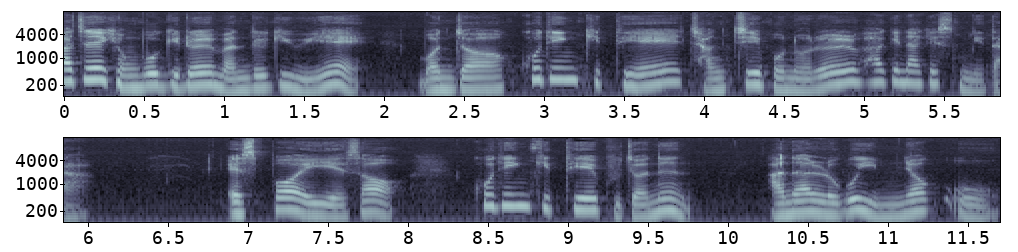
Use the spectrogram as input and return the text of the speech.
화재 경보기를 만들기 위해 먼저 코딩 키트의 장치 번호를 확인하겠습니다. S4A에서 코딩 키트의 부저는 아날로그 입력 5,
